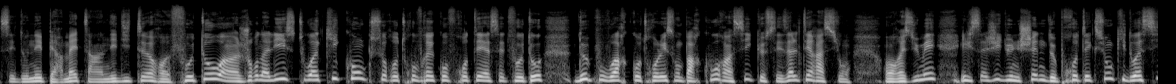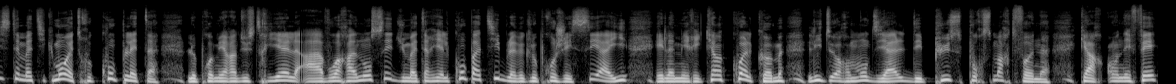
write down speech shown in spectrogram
Ces données permettent à un éditeur photo, à un journaliste ou à quiconque se retrouverait confronté à cette photo de pouvoir contrôler son parcours ainsi que ses altérations. En résumé, il s'agit d'une chaîne de protection qui doit systématiquement être complète. Le premier industriel à avoir annoncé du matériel compatible avec le projet CAI est l'américain Qualcomm, leader mondial des puces pour smartphones. Car en effet,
